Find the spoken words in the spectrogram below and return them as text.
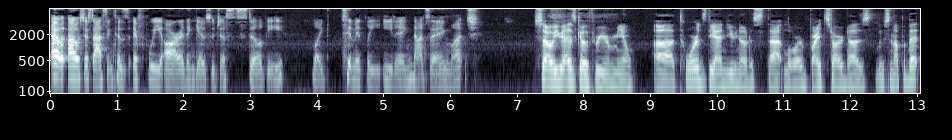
I, I was just asking because if we are, then Gibbs would just still be like timidly eating, not saying much. So you guys go through your meal. Uh, towards the end, you notice that Lord Brightstar does loosen up a bit.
